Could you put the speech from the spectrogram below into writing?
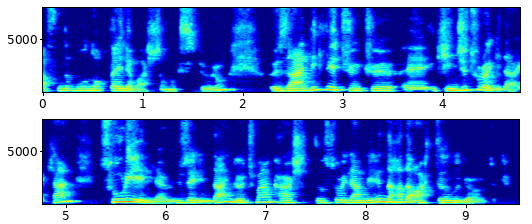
aslında bu noktayla başlamak istiyorum. Özellikle çünkü e, ikinci tura giderken Suriyeliler üzerinden göçmen karşıtlığı söylemlerin daha da arttığını gördük.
